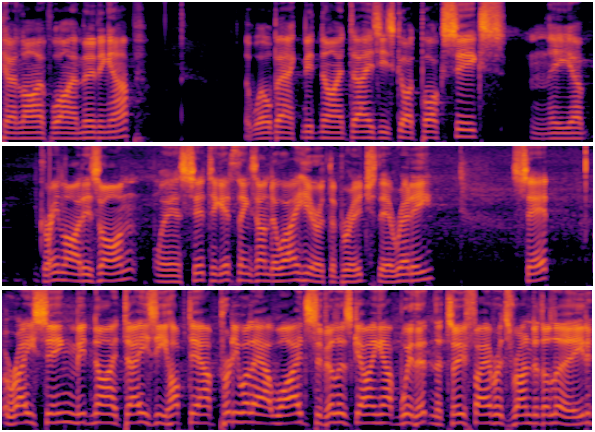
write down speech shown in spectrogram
Rico Livewire moving up. The well back Midnight Daisy's got box six. And the uh, green light is on. We're set to get things underway here at the bridge. They're ready. Set. Racing, Midnight Daisy hopped out pretty well out wide. Sevilla's going up with it, and the two favourites run to the lead.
